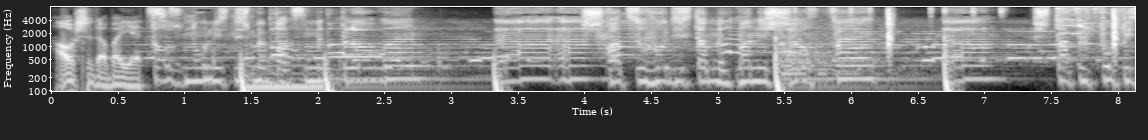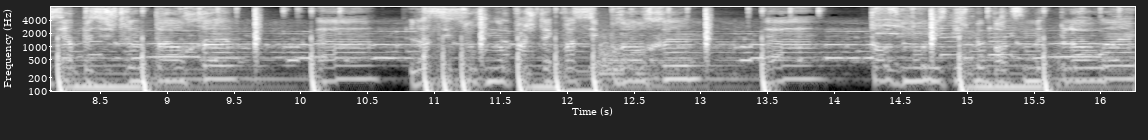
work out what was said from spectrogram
Ausschnitt aber jetzt. nicht mehr batzen mit blauen. Schwarze Hoodies, damit man nicht auffällt. Ja, Stapel Fuffis, ja, bis ich drin tauche. Sie brauchen. Ja, tausend Monis nicht mehr batzen mit blauen.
